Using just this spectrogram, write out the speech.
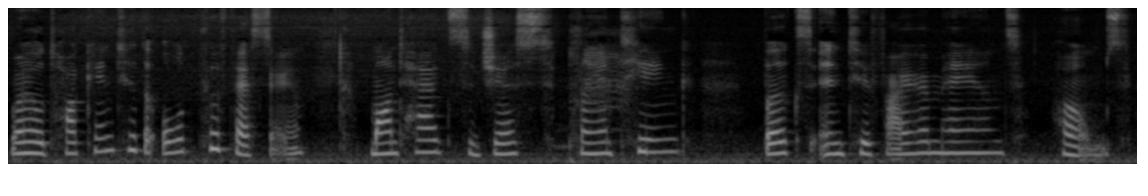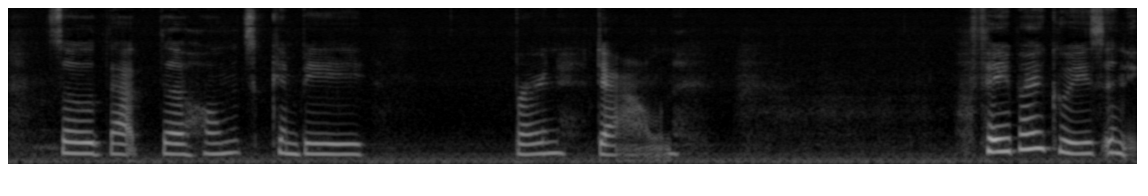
While talking to the old professor, Montag suggests planting books into firemen's homes so that the homes can be burned down. Faber agrees and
